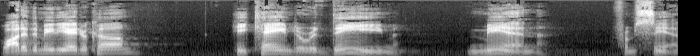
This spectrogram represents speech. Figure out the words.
Why did the mediator come? He came to redeem men from sin.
